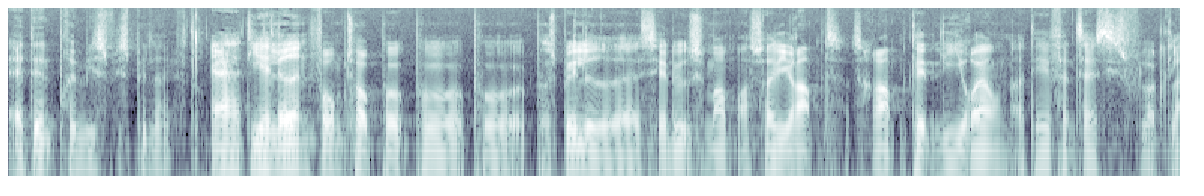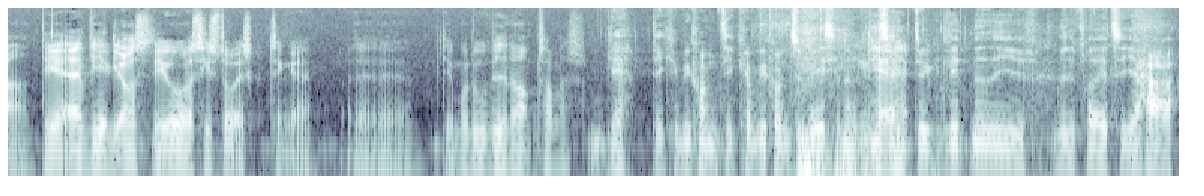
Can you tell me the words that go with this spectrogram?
af den præmis, vi spiller efter. Ja, de har lavet en formtop på, på, på, på spillet, uh, ser det ud som om, og så har de ramt, så ramt den lige i røven, og det er fantastisk flot klaret. Det er virkelig også, det er jo også historisk, tænker jeg. Uh, det må du vide om, Thomas. Ja, det kan vi komme, det kan vi komme tilbage til, når vi skal dykke lidt ned i, ned i Fredericia. Jeg har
